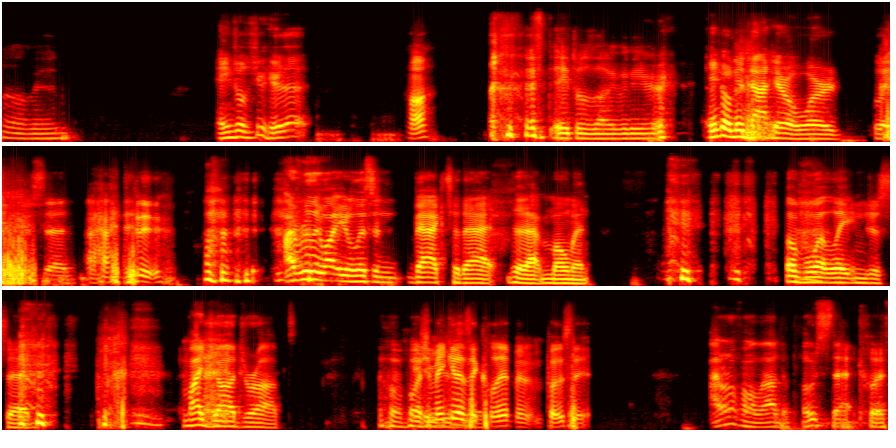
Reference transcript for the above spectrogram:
oh man. Angel, did you hear that? Huh? Angel's not even here. Angel did not hear a word Leighton just said. I didn't. I really want you to listen back to that to that moment of what Leighton just said. My jaw dropped. You should make it just as a clip and post it. I don't know if I'm allowed to post that clip,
